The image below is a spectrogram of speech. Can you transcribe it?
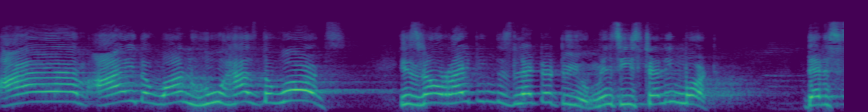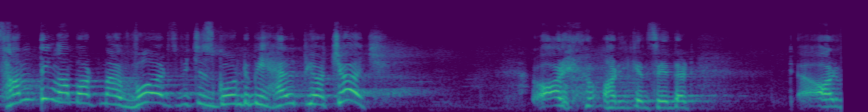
I am I the one who has the words. He's now writing this letter to you. Means he's telling what? There is something about my words which is going to be help your church. Or, or you can say that, or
